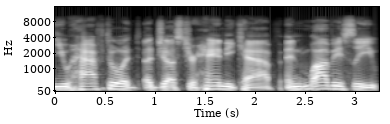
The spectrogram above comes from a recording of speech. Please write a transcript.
you have to ad- adjust your handicap, and obviously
